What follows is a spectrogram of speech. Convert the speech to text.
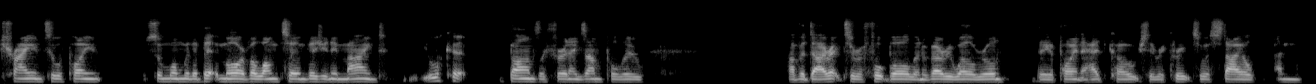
trying to appoint someone with a bit more of a long term vision in mind. You look at Barnsley, for an example, who have a director of football and are very well run. They appoint a head coach, they recruit to a style, and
